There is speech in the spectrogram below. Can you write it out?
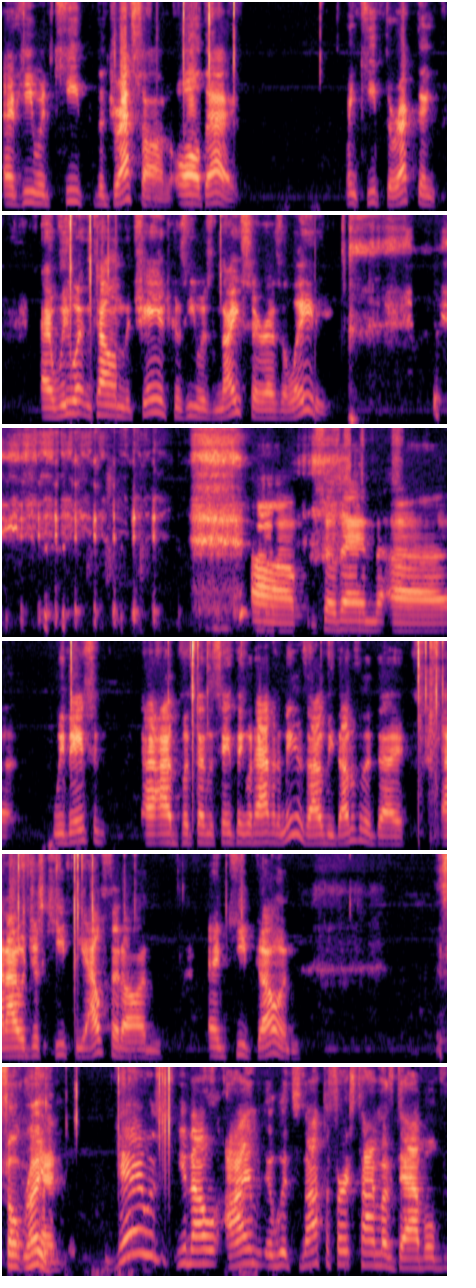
and he would keep the dress on all day and keep directing. And we wouldn't tell him to change because he was nicer as a lady. um, so then uh, we basically, I, but then the same thing would happen to me is I would be done for the day and I would just keep the outfit on and keep going. It felt right. And yeah, it was, you know, I'm, it, it's not the first time I've dabbled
